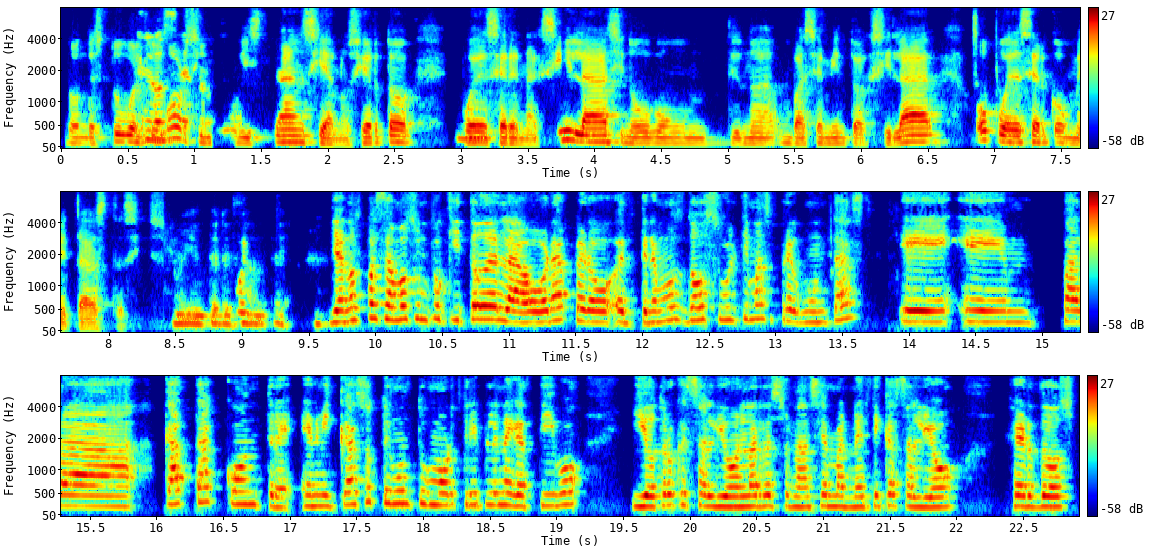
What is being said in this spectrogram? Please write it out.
donde estuvo el tumor, sino a distancia, ¿no es cierto? Puede ser en axila, si no hubo un, vaciamiento axilar, o puede ser con metástasis. Muy interesante. ya nos pasamos un poquito de la hora, pero eh, tenemos dos últimas preguntas. Eh, em, para Cata Contre, en mi caso tengo un tumor triple negativo y otro que salió en la resonancia magnética salió HER2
